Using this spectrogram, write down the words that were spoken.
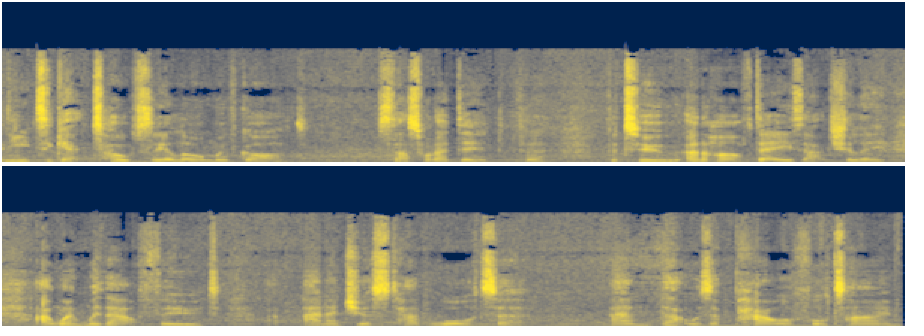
and you need to get totally alone with God. So that's what I did for, for two and a half days actually. I went without food and I just had water. And that was a powerful time.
